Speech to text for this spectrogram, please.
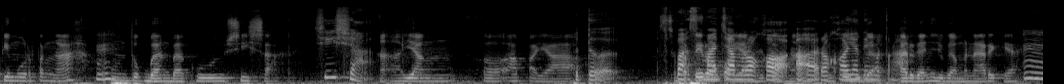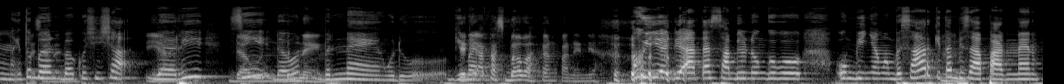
Timur Tengah untuk bahan baku sisa. Sisa. Ah, yang eh, apa ya? Betul. Seperti semacam ya, rokok, ah, Nah, rokoknya juga Timur Tengah. Harganya juga menarik ya. Hmm, itu bahan baku sisa Iya, dari si daun daun beneng. beneng. Waduh, Jadi gimana? atas bawah kan panennya. Oh iya di atas sambil nunggu umbinya membesar kita Hmm. bisa panen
